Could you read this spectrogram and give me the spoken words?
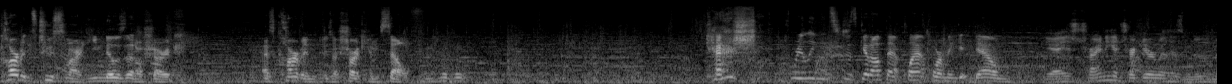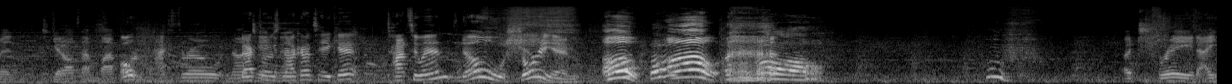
Carbon's too smart. He knows that'll shark. As Carbon is a shark himself. Cash really needs to just get off that platform and get down. Yeah, he's trying to get trickier with his movement to get off that platform. Oh. Back throw, not Back throw taking is not gonna take it. Tatsu in? No, Shorian. Oh! Oh! Oh. Uh, a trade. I,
